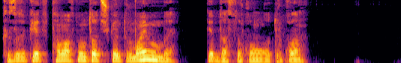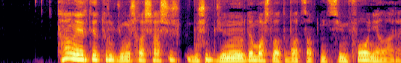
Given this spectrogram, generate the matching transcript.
кызыгып кетип тамакты унута түшкөн турмаймынбы? деп дасторконго отуруп калам таң эрте туруп жумушка шашып бушуп жөнөөрдөн башталат whatsappтын симфониялары.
